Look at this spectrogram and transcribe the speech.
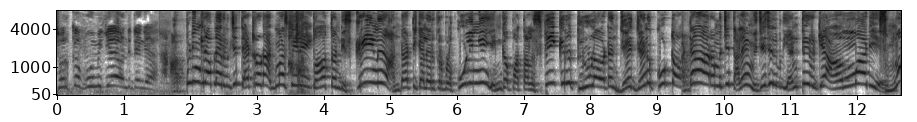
சொர்க்க பூமிக்கே வந்துட்டேங்க. அப்படிங்கிறப்பல இருந்துச்சு தேட்டரோட அட்மாஸ்பியர் தாத்தண்டி ஸ்கிரீனு அண்டார்டிகால இருக்கிறப்பல கூலிங் எங்க பார்த்தாலும் ஸ்பீக்கர் திருவிழாவட்டம் ஜே ஜேனு கூட்டம். அட ஆரம்பிச்சு தலைவன் விஜய் சேதுபதி என்ட்ரி இருக்கே அம்மாடி. சும்மா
